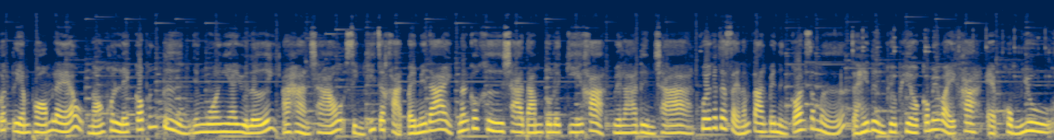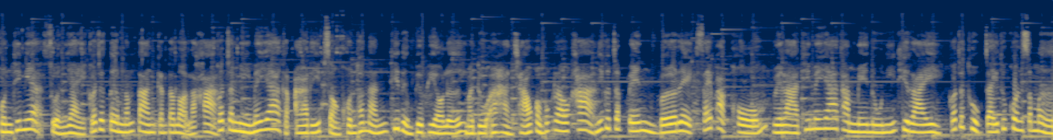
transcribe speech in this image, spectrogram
ก็เตรียมพร้อมแล้ว น้องคนเล็กก็เพิ่งตื่น ยังงัวเงียอยู่เลย อาหารเช้าสิ่งที่จะขาดไปไม่ได้ นั่นก็คือชาดำตุรกีค่ะ เวลาดื่มชากล้วยก็จะใส่น้ำตาลไปหนึ่งก้อนเสมอ จะให้ดื่มเพียวๆก็ไม่ไหวค่ะ แอบขมอยู่คนที่เนี่ยส่วนใหญ่ก็จะเติมน้ำตาลกันตลอดละค่ะ ก็จะมีแม่ย่ากับอารีฟสองคนเท่านั้นที่ดื่มเพียวๆเลย มาดูอาหารเช้าของพวกเราค่ะ นี่ก็จะเป็นเบอร์เรกไส้ผักโขม เวลาที่แม่ย่าทำเมนูนี้ทีไร ก็จะถูกใจทุกคนเสมอ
